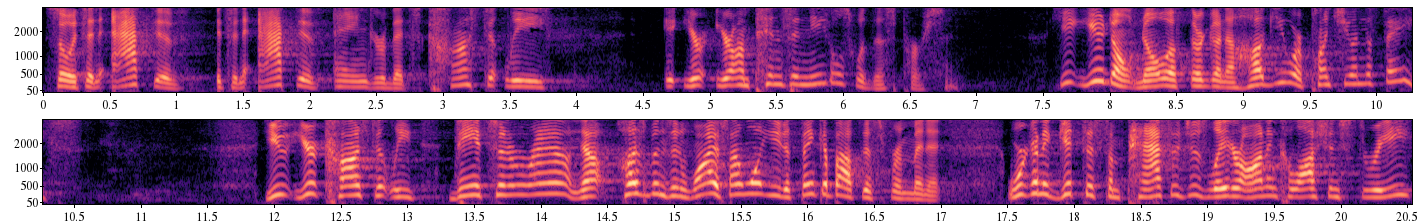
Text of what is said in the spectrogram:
So it's an active. It's an active anger that's constantly. It, you're you're on pins and needles with this person. You, you don't know if they're going to hug you or punch you in the face. You, you're constantly dancing around. Now, husbands and wives, I want you to think about this for a minute. We're going to get to some passages later on in Colossians 3,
